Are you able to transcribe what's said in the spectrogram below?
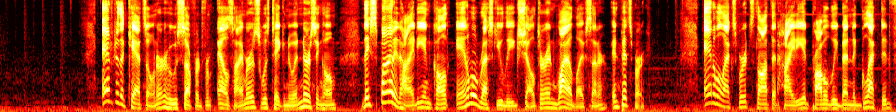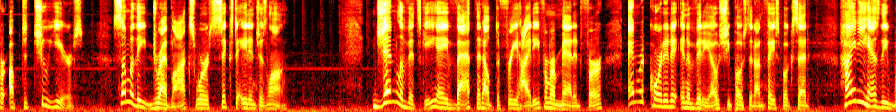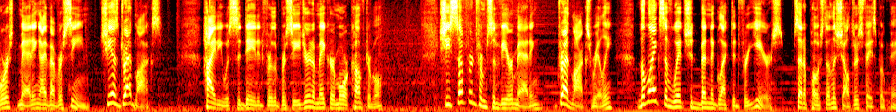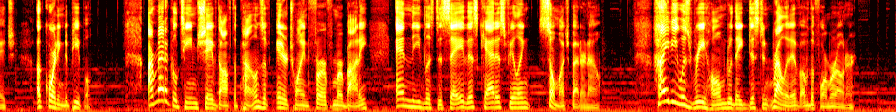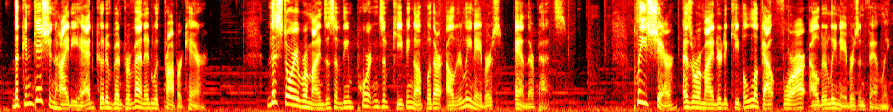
After the cat's owner, who suffered from Alzheimer's, was taken to a nursing home, they spotted Heidi and called Animal Rescue League Shelter and Wildlife Center in Pittsburgh. Animal experts thought that Heidi had probably been neglected for up to two years. Some of the dreadlocks were six to eight inches long. Jen Levitsky, a vet that helped to free Heidi from her matted fur and recorded it in a video she posted on Facebook said, Heidi has the worst matting I've ever seen. She has dreadlocks. Heidi was sedated for the procedure to make her more comfortable. She suffered from severe matting, dreadlocks really, the likes of which had been neglected for years, said a post on the shelter's Facebook page, according to People. Our medical team shaved off the pounds of intertwined fur from her body, and needless to say, this cat is feeling so much better now. Heidi was rehomed with a distant relative of the former owner. The condition Heidi had could have been prevented with proper care. This story reminds us of the importance of keeping up with our elderly neighbors and their pets. Please share as a reminder to keep a lookout for our elderly neighbors and family.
